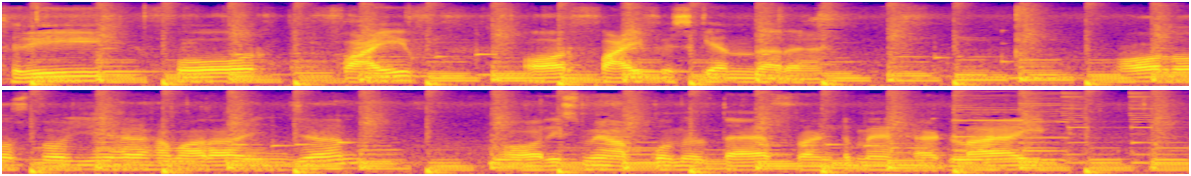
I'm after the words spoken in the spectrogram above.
three four five और फाइव इसके अंदर हैं। और दोस्तों, ये है हमारा इंजन और इसमें आपको मिलता है फ्रंट में हेडलाइट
